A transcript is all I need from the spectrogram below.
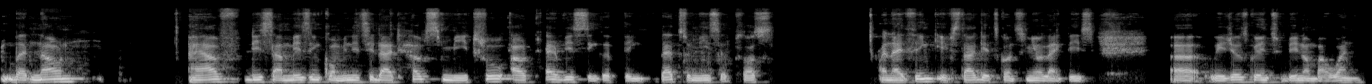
But now I have this amazing community that helps me throughout every single thing. That to me is a plus. And I think if Stargates continue like this, uh, we're just going to be number one,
